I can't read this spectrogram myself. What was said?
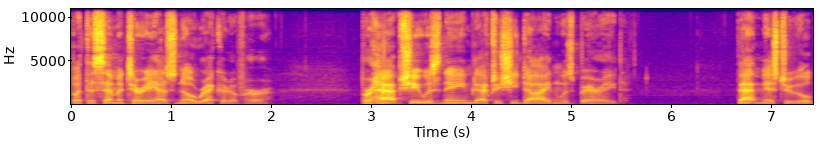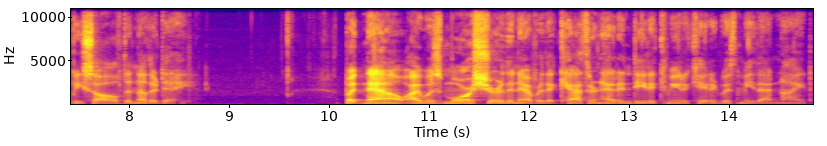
but the cemetery has no record of her. Perhaps she was named after she died and was buried. That mystery will be solved another day. But now I was more sure than ever that Catherine had indeed communicated with me that night.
